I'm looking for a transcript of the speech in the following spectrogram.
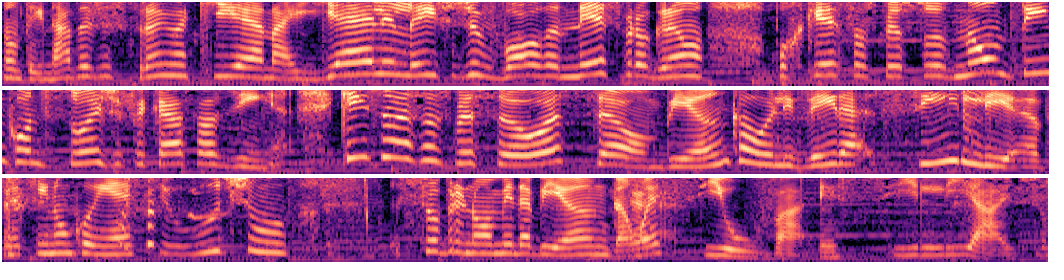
Não tem nada de estranho aqui. É a Nayeli Leite de volta nesse programa porque essas pessoas não têm condições de ficar sozinha. Quem são essas pessoas? São Bianca Oliveira Cília. Para quem não conhece o último sobrenome da Bianca. Não é Silva, é Cília. Isso mesmo.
